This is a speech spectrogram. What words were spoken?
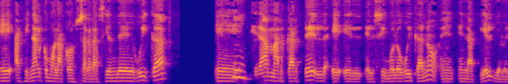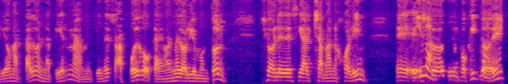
Eh, al final, como la consagración de Wicca, eh, era marcarte el, símbolo wicano en, en, la piel. Yo lo llevo marcado en la pierna, ¿me entiendes? A fuego, que además me dolió un montón. Yo le decía al chamán, jolín, eh, esto un poquito, ¿eh?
